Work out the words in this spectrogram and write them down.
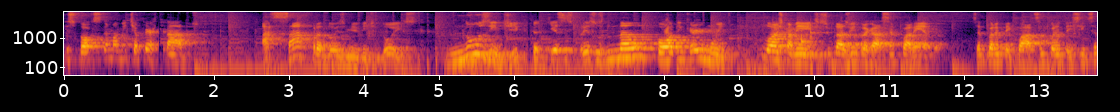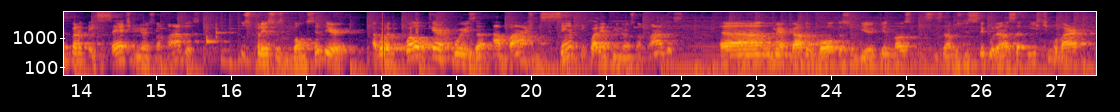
estoques extremamente apertados. A safra 2022 nos indica que esses preços não podem cair muito. Logicamente, se o Brasil entregar 140, 144, 145, 147 milhões de toneladas, os preços vão ceder. Agora, qualquer coisa abaixo de 140 milhões de toneladas, uh, o mercado volta a subir, que nós precisamos de segurança e estimular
